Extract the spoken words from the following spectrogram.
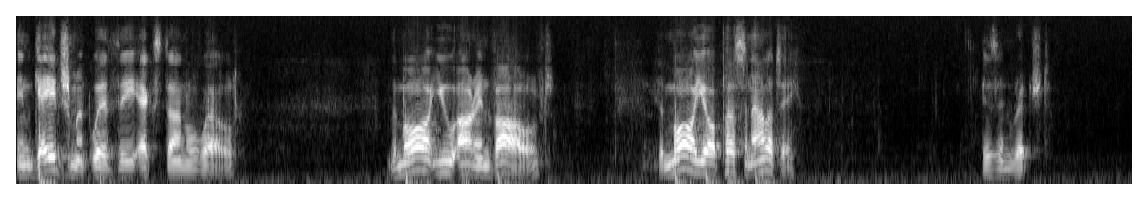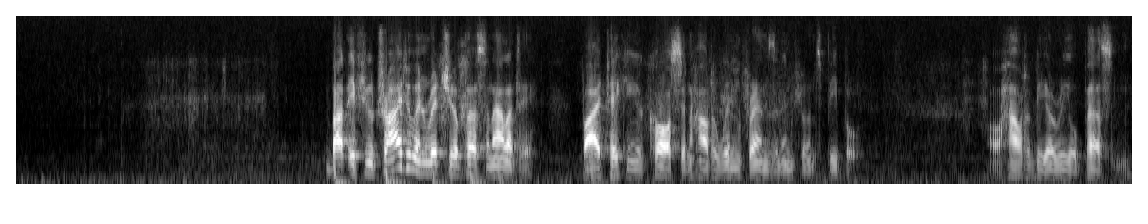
engagement with the external world, the more you are involved, the more your personality is enriched. But if you try to enrich your personality by taking a course in how to win friends and influence people, or how to be a real person,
